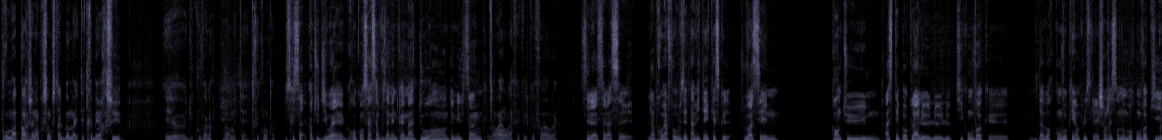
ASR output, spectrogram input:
pour ma part, j'ai l'impression que cet album a été très bien reçu. Et euh, du coup, voilà, j'en étais très content. Parce que ça, quand tu dis, ouais, gros concert, ça vous amène quand même à Dour en 2005. Ouais, on l'a fait quelques fois, ouais. C'est la, c'est la, c'est la première fois où vous êtes invité. Qu'est-ce que. Tu vois, c'est. Quand tu. À cette époque-là, le, le, le petit convoque. euh, d'abord convoqué en plus, qui avait changé son nom pour convoque. Qui,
